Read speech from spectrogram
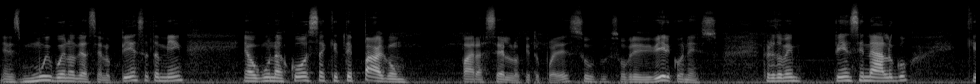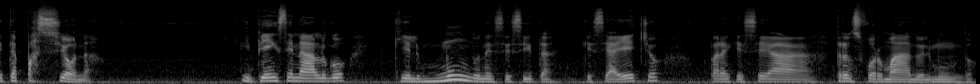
Eres muy bueno de hacerlo. Piensa también en alguna cosa que te pagan para hacerlo, que tú puedes sobrevivir con eso. Pero también piensa en algo que te apasiona y piensa en algo que el mundo necesita que sea hecho para que sea transformado el mundo.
